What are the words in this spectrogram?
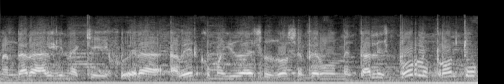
mandar a alguien a que fuera a ver cómo ayuda a esos dos enfermos mentales por lo pronto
